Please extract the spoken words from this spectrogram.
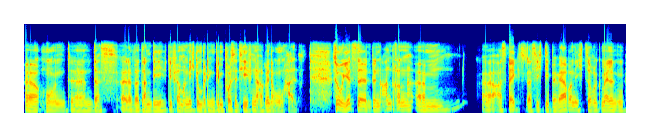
Äh, und das wird dann die, die Firma nicht unbedingt in positiven Erinnerungen halten. So, jetzt den anderen ähm, äh, Aspekt, dass sich die Bewerber nicht zurückmelden.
